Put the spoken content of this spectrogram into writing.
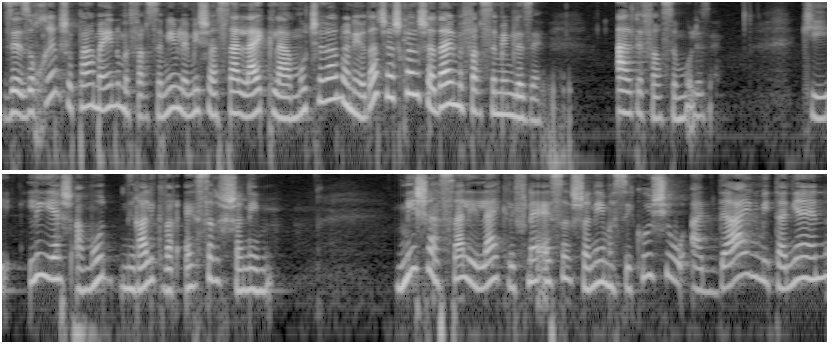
זה זוכרים שפעם היינו מפרסמים למי שעשה לייק לעמוד שלנו? אני יודעת שיש כאלה שעדיין מפרסמים לזה. אל תפרסמו לזה. כי לי יש עמוד, נראה לי כבר עשר שנים. מי שעשה לי לייק לפני עשר שנים, הסיכוי שהוא עדיין מתעניין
